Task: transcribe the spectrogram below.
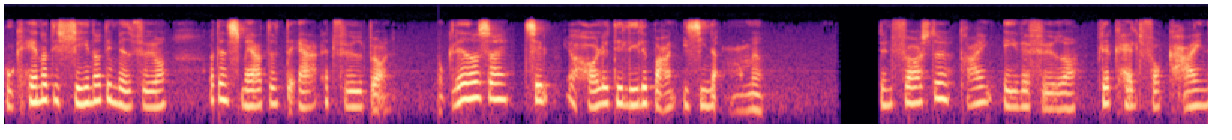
Hun kender de gener, det medfører, og den smerte, det er at føde børn. Hun glæder sig til at holde det lille barn i sine arme. Den første dreng Eva føder bliver kaldt for Kain.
